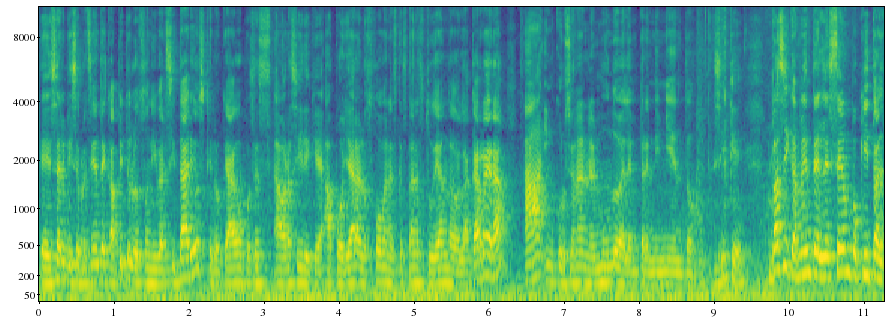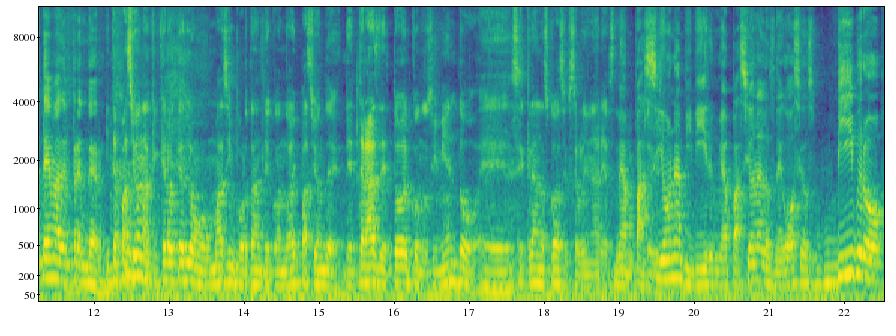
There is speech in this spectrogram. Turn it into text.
eh, ser vicepresidente de capítulos universitarios, que lo que hago pues es ahora sí de que apoyar a los jóvenes que están estudiando la carrera a incursionar en el mundo del emprendimiento. Así que básicamente le sé un poquito al tema de emprender. Y te apasiona, que creo que es lo más importante. Cuando hay pasión de, detrás de todo el conocimiento, eh, se crean las cosas extraordinarias. Me apasiona vivir, me apasiona los negocios, vibro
